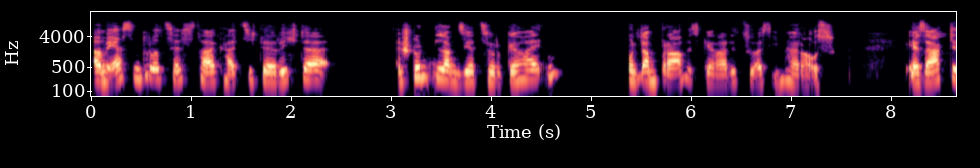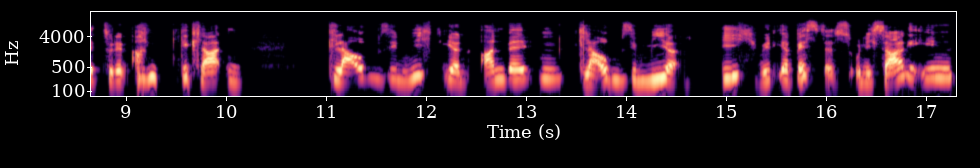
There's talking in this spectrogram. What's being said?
Am ersten Prozesstag hat sich der Richter stundenlang sehr zurückgehalten und dann brach es geradezu aus ihm heraus. Er sagte zu den Angeklagten, glauben Sie nicht Ihren Anwälten, glauben Sie mir. Ich will Ihr Bestes und ich sage Ihnen,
